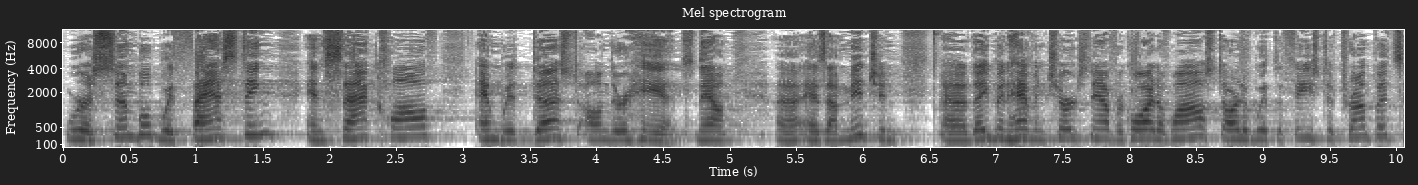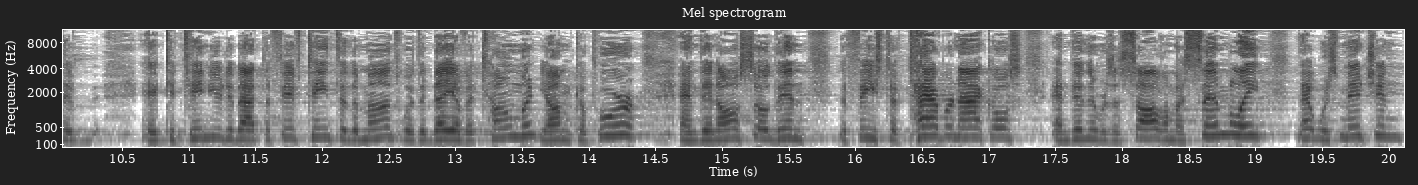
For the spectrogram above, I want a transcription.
were assembled with fasting and sackcloth and with dust on their heads. Now, uh, as I mentioned, uh, they've been having church now for quite a while. Started with the Feast of Trumpets. It, it, continued about the 15th of the month with the Day of Atonement, Yom Kippur, and then also then the Feast of Tabernacles, and then there was a solemn assembly that was mentioned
